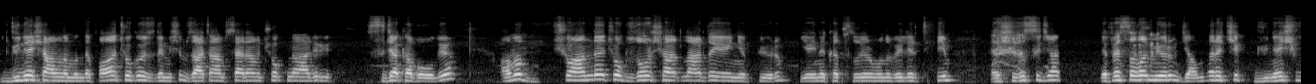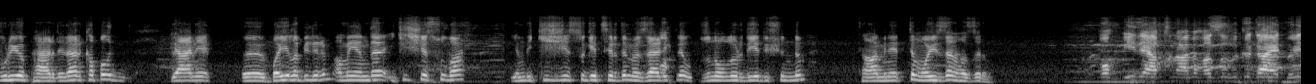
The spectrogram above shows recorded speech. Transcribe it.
Güneş anlamında falan çok özlemişim. Zaten Amsterdam'da çok nadir sıcak hava oluyor. Ama şu anda çok zor şartlarda yayın yapıyorum. Yayına katılıyorum onu belirteyim. Aşırı sıcak. Nefes alamıyorum. Camlar açık. Güneş vuruyor. Perdeler kapalı. Yani e, bayılabilirim ama yanımda iki şişe su var. Yanımda iki şişe su getirdim. Özellikle uzun olur diye düşündüm. Tahmin ettim. O yüzden hazırım. Oh iyi de yaptın abi. Hazırlıklı gayet böyle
